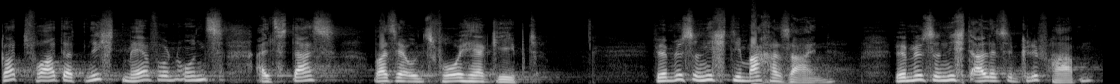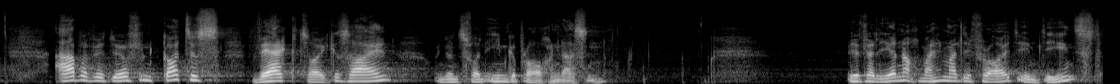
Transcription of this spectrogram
Gott fordert nicht mehr von uns als das, was er uns vorher gibt. Wir müssen nicht die Macher sein. Wir müssen nicht alles im Griff haben, aber wir dürfen Gottes Werkzeuge sein und uns von ihm gebrauchen lassen. Wir verlieren auch manchmal die Freude im Dienst,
